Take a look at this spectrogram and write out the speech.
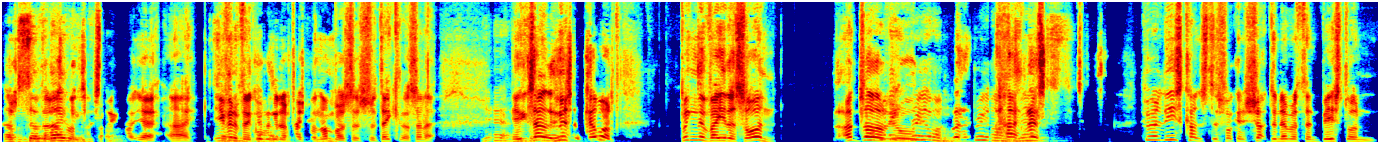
of surviving thing, yeah aye. Even if they go with the official numbers it's ridiculous isn't it? Yeah. Exactly. Who's the coward? Bring the virus on. I'd rather bring, you know, bring on. Bring on next. who are these cunts to fucking shut down everything based on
